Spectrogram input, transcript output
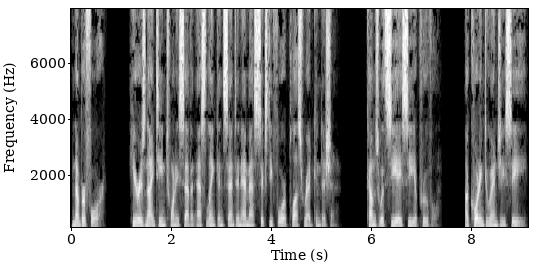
Number 4. Here is 1927 S Lincoln cent in MS64 plus red condition. Comes with CAC approval. According to NGC,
